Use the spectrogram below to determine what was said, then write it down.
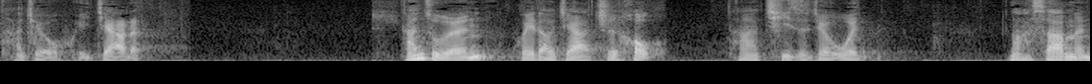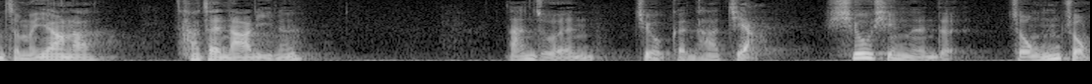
他就回家了。男主人回到家之后，他妻子就问：“那沙门怎么样了？他在哪里呢？”男主人就跟他讲修行人的种种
